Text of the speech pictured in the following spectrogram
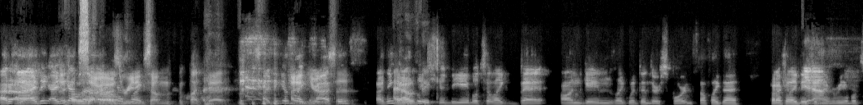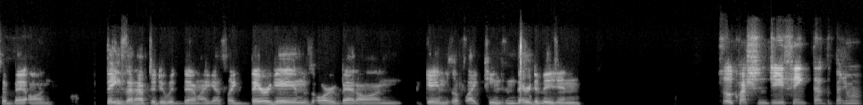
I, don't, yeah. I think I think I'm sorry, I was reading like, something like that. I think it's I like athletes. I think I athletes think... should be able to like bet on games like within their sport and stuff like that. But I feel like they yeah. should never be able to bet on things that have to do with them. I guess like their games or bet on games of like teams in their division so the question: Do you think that the betting rules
